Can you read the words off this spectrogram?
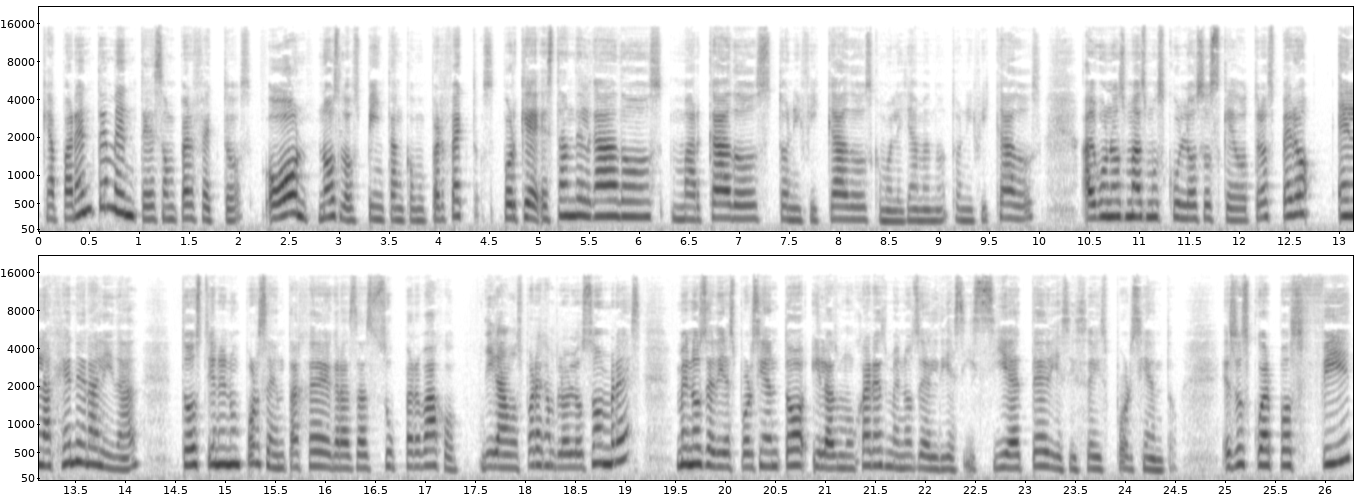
que aparentemente son perfectos o nos los pintan como perfectos, porque están delgados, marcados, tonificados, como le llaman, ¿no? Tonificados, algunos más musculosos que otros, pero en la generalidad todos tienen un porcentaje de grasa súper bajo. Digamos, por ejemplo, los hombres menos de 10% y las mujeres menos del 17-16%. Esos cuerpos fit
